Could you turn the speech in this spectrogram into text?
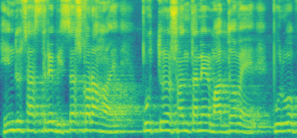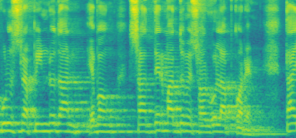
হিন্দু শাস্ত্রে বিশ্বাস করা হয়, পুত্র সন্তানের মাধ্যমে পূর্বপুরুষরা পিণ্ডদান এবং শ্রাদ্ধের মাধ্যমে স্বর্গ লাভ করেন। তাই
